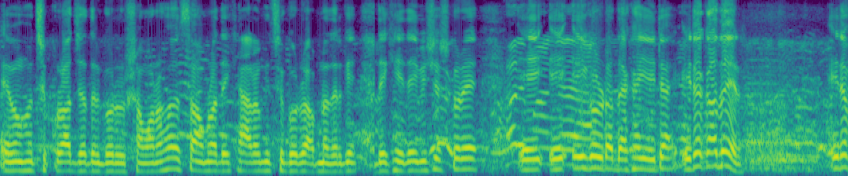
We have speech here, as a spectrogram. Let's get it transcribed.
এবং হচ্ছে ক্রস জাতের গরুর সমারোহ। সো আমরা দেখি আরও কিছু গরু আপনাদেরকে দেখিয়ে দেই। বিশেষ করে এই, এই- গরুটা দেখাই, এটা এটা কাদের? এটা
